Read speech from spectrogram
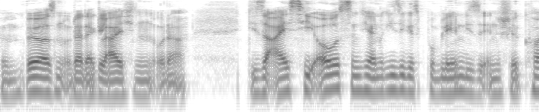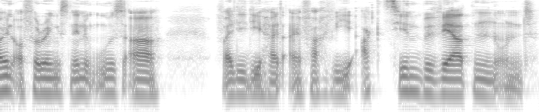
ähm, Börsen oder dergleichen oder diese ICOs sind ja ein riesiges Problem, diese Initial Coin Offerings in den USA, weil die die halt einfach wie Aktien bewerten und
